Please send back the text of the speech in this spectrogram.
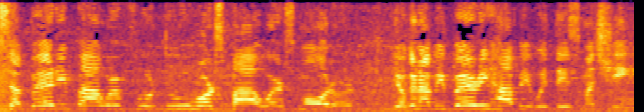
It's a very powerful 2 horsepower motor. You're gonna be very happy with this machine.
